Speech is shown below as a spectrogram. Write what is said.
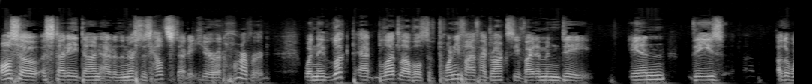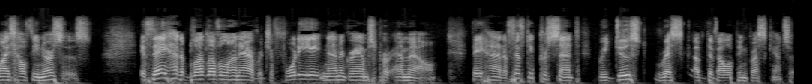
Also, a study done out of the Nurses Health Study here at Harvard, when they looked at blood levels of 25-hydroxy vitamin D in these otherwise healthy nurses, if they had a blood level on average of 48 nanograms per ml, they had a 50% reduced risk of developing breast cancer.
